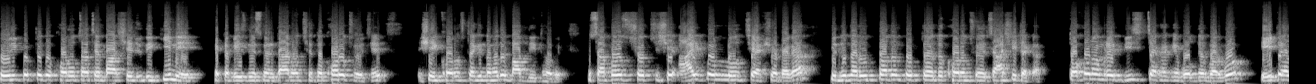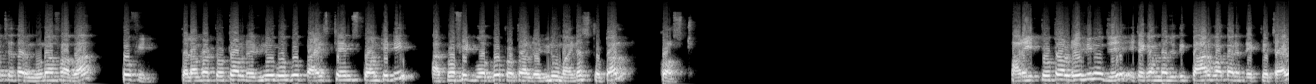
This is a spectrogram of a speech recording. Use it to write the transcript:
তৈরি করতে তো খরচ আছে বা সে যদি কিনে একটা বিজনেসম্যান তার হচ্ছে তো খরচ হয়েছে, সেই খরচটা কিন্তু আমাদের বাদ দিতে হবে। সাপোজ হচ্ছে সে আয় করল হচ্ছে একশো টাকা, কিন্তু তার উৎপাদন করতে হয়তো খরচ হয়েছে আশি টাকা। তখন আমরা বিশ টাকাকে বলতে পারব, এইটা হচ্ছে তার মুনাফা বা প্রফিট তাহলে আমরা টোটাল রেভিনিউ বলব প্রাইস টাইমস কোয়ান্টিটি আর প্রফিট বলব total revenue minus total cost আর এই টোটাল রেভিনিউ যে, এটাকে আমরা যদি কার বাকারে দেখতে চাই,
